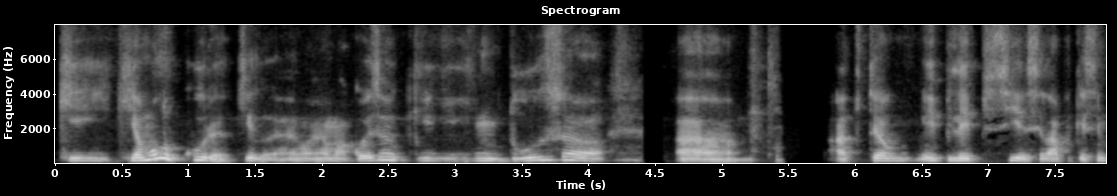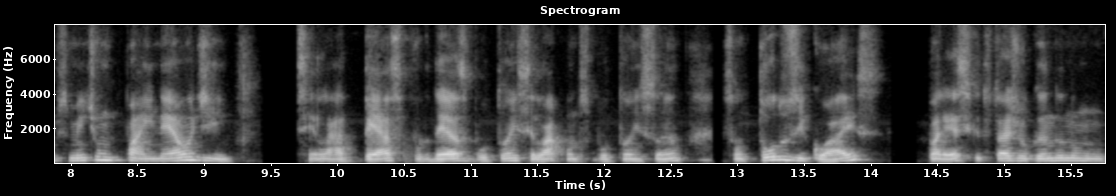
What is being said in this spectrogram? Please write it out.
que, que é uma loucura aquilo. É uma, é coisa que induz a, a, a ter epilepsia, sei lá, porque simplesmente um painel de, sei lá, 10 por 10 botões, sei lá quantos botões são, são todos iguais. Parece que tu tá jogando num,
